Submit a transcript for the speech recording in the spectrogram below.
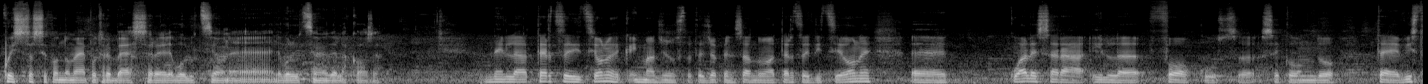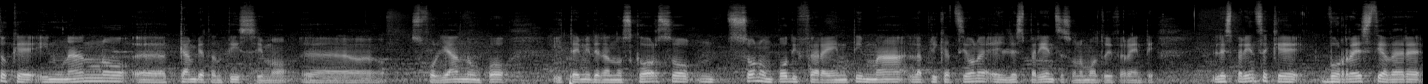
questo secondo me potrebbe essere l'evoluzione, l'evoluzione della cosa. Nella terza edizione, immagino state già pensando a una terza edizione, eh, quale sarà il focus secondo te, visto che in un anno eh, cambia tantissimo, eh, sfogliando un po' i temi dell'anno scorso, sono un po' differenti, ma l'applicazione e le esperienze sono molto differenti. Le esperienze che vorresti avere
